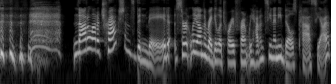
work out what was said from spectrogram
not a lot of traction's been made. Certainly on the regulatory front, we haven't seen any bills pass yet.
